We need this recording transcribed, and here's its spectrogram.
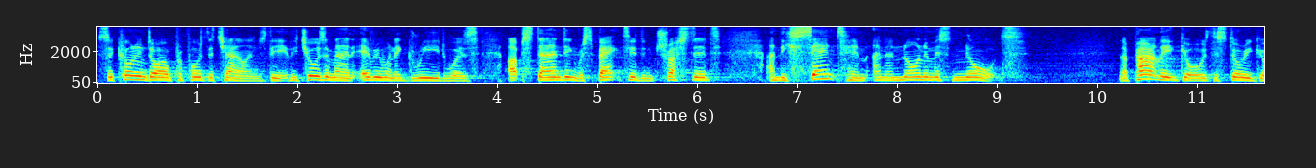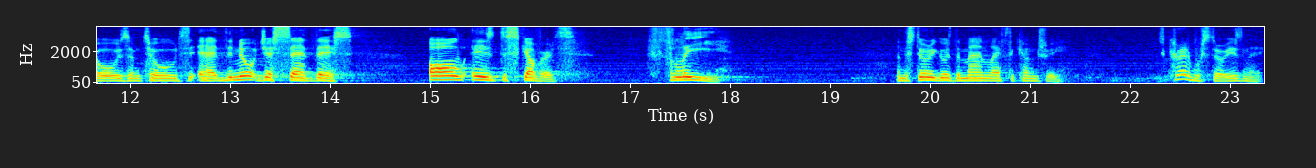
So Conan Doyle proposed a challenge. They, they chose a man everyone agreed was upstanding, respected, and trusted. And they sent him an anonymous note. Now, apparently, it goes, the story goes, I'm told, uh, the note just said this All is discovered. Flee. And the story goes, the man left the country. It's an incredible story, isn't it?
